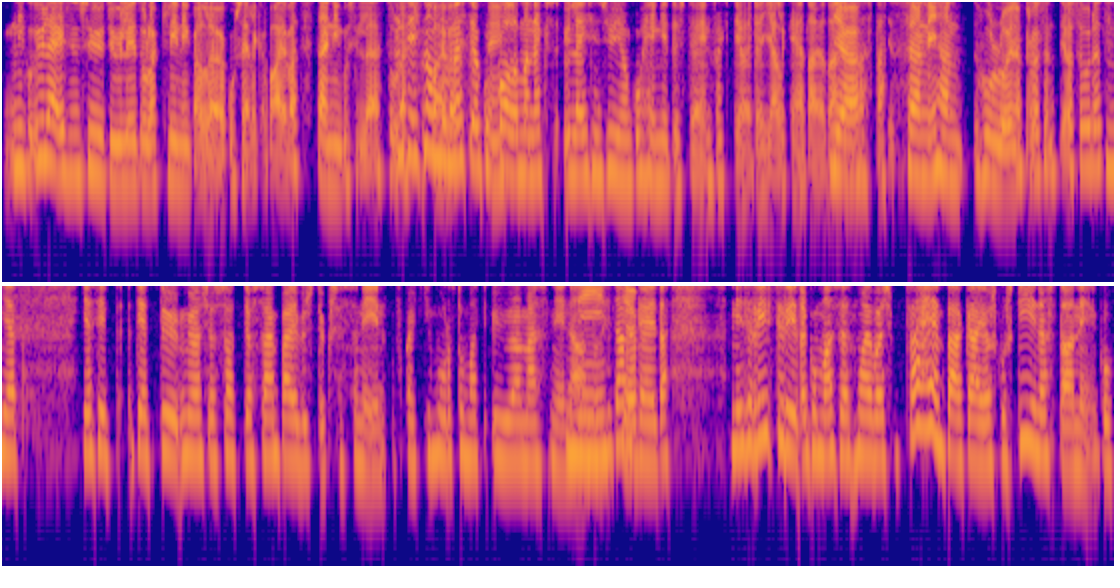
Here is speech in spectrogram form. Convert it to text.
niin kuin yleisin syy tyyliin tulla klinikalle joku selkävaivat. Tai niin kuin silleen, no siis ne on mun mielestä joku niin. kolmanneksi yleisin syy jonkun hengitystyöinfektioiden jälkeen tai jotain Joo, tällaista. se on ihan hulluina prosenttiosuudet. Jep. Ja sitten tietty myös, jos olet jossain päivystyksessä, niin kaikki murtumat YMS, niin nämä niin, on tosi tärkeitä. Jep. Niin se ristiriita, kun mä oon että mua ei voisi vähempääkään joskus kiinnostaa niin kuin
